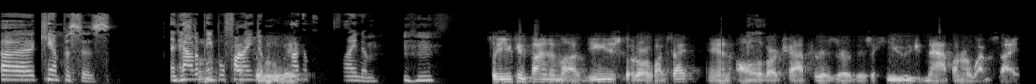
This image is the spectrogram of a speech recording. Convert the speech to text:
uh, campuses? And how do uh-huh. people find Absolutely. them? How do people find them? Mm-hmm. So you can find them. Uh, you can just go to our website, and all of our chapters are. There's a huge map on our website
